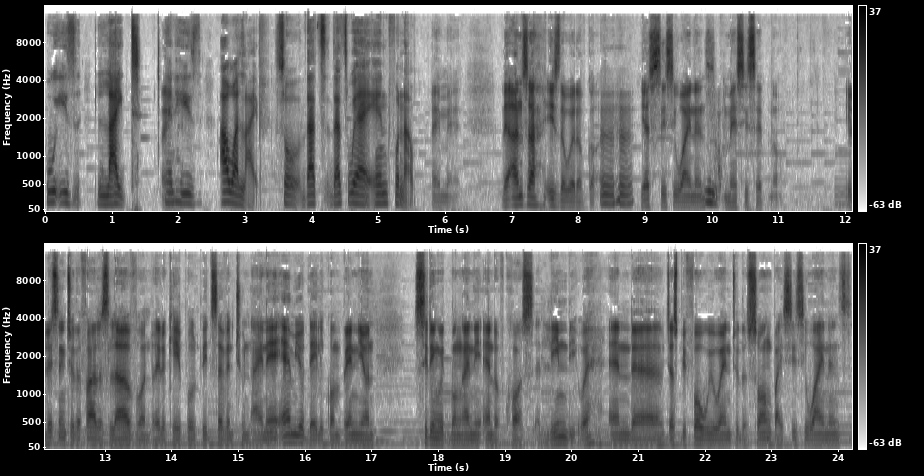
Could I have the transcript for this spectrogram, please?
who is light, and Amen. He is our life. So that's that's where I end for now. Amen. The answer is the word of God. Yes, CeCe Winans, Mercy said no. You're listening to the Father's Love on Radio K Pulpit 7 to 9 a.m., your daily companion, sitting with Bongani and, of course, Lindiwe. And uh, just before we went to the song by CeCe Winans,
